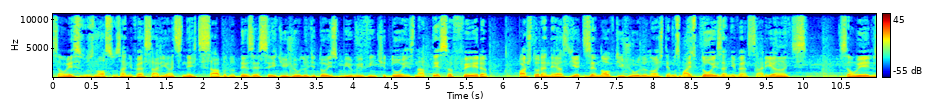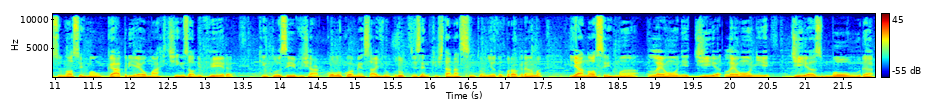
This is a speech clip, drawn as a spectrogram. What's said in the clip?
são esses os nossos aniversariantes neste sábado, 16 de julho de 2022. Na terça-feira, Pastor Enéas, dia 19 de julho, nós temos mais dois aniversariantes. São eles o nosso irmão Gabriel Martins Oliveira, que inclusive já colocou a mensagem no grupo dizendo que está na sintonia do programa, e a nossa irmã Leone, Dia, Leone Dias Moura,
